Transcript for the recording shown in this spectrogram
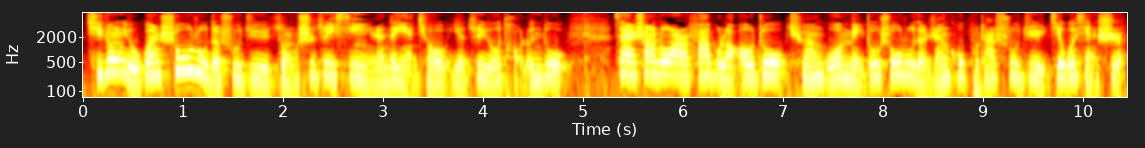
其中有关收入的数据总是最吸引人的眼球，也最有讨论度。在上周二发布了澳洲全国每周收入的人口普查数据，结果显示，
